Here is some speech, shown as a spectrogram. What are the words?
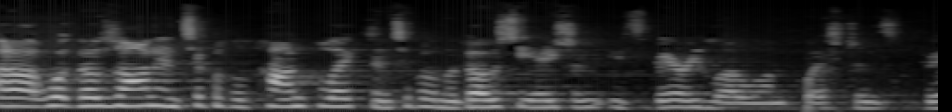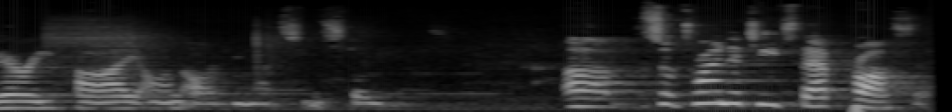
uh, what goes on in typical conflict and typical negotiation. It's very low on questions, very high on arguments and statements. Uh, so trying to teach that process.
